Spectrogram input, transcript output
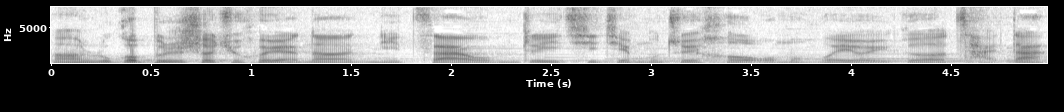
啊。如果不是社区会员呢，你在我们这一期节目最后，我们会有一个。个彩蛋，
